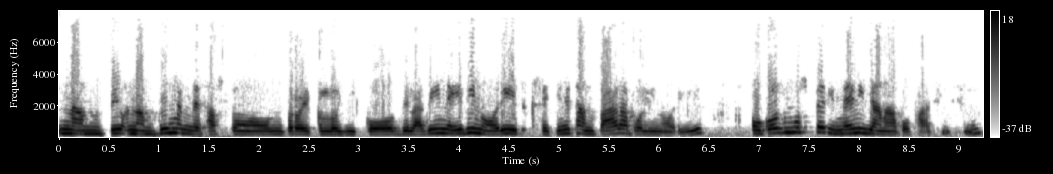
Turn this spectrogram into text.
να, να μπούμε μέσα στον προεκλογικό. Δηλαδή είναι ήδη νωρίς, ξεκίνησαν πάρα πολύ νωρίς. Ο κόσμος περιμένει για να αποφασίσει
